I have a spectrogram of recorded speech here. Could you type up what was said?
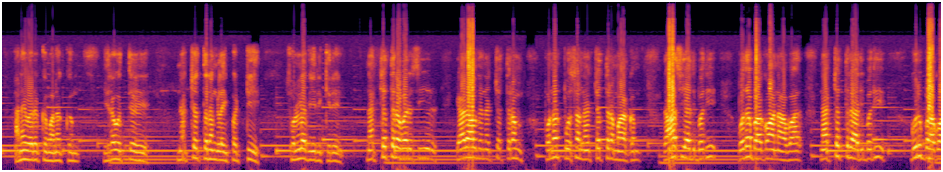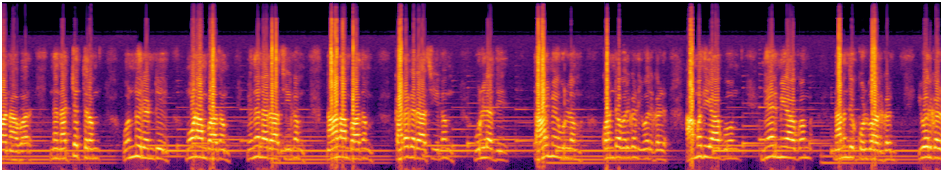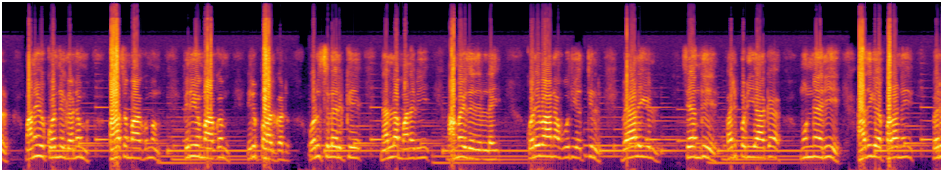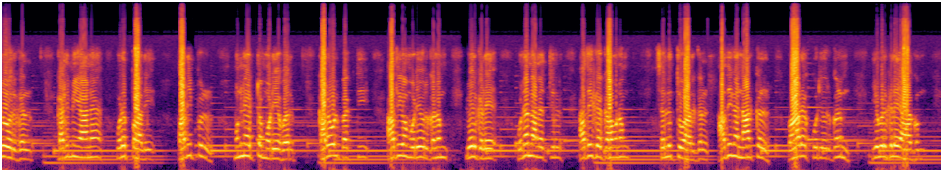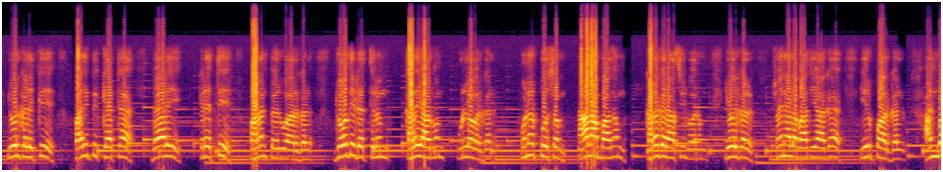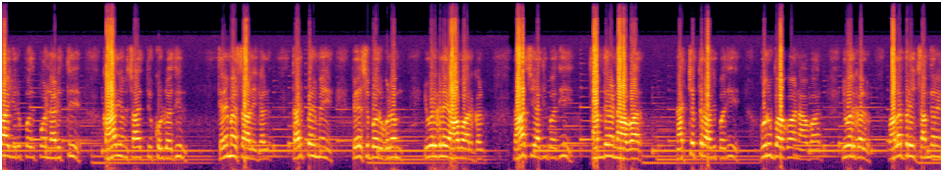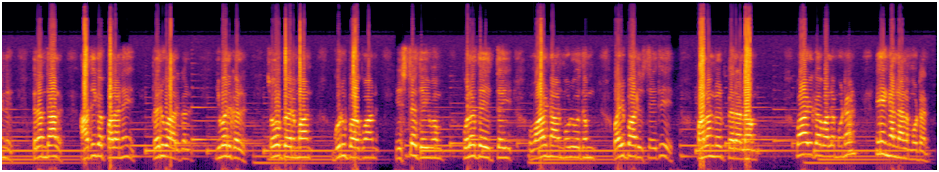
அனைவருக்கும் வணக்கம். இருபத்தேழு நட்சத்திரங்களை பற்றி சொல்லவிருக்கிறேன். நட்சத்திர வரிசையில் ஏழாவது நட்சத்திரம் புனர்பூச நட்சத்திரமாகும். ராசி அதிபதி புத பகவான் ஆவார். நட்சத்திர அதிபதி குரு பகவான் ஆவார். இந்த நட்சத்திரம் ஒன்று ரெண்டு மூணாம் பாதம் மிதன ராசியிலும் நாலாம் பாதம் கடக ராசியிலும் உள்ளது. தாய்மை உள்ளம் கொண்டவர்கள் இவர்கள் அமைதியாகவும் நேர்மையாகவும் நடந்து கொள்வார்கள். இவர்கள் மனைவி குழந்தைகளிடம் பாசமாகவும் பிரியமாகவும் இருப்பார்கள். ஒரு சிலருக்கு நல்ல மனைவி அமைவதில்லை. குறைவான ஊதியத்தில் வேலையில் சேர்ந்து படிப்படியாக முன்னேறி அதிக பலனை பெறுவார்கள். கடுமையான உழைப்பாளி படிப்பில் முன்னேற்றம் உடையவர் கடவுள் பக்தி அதிகம் உடையவர்களும் இவர்களே. உடல்நலத்தில் அதிக கவனம் செலுத்துவார்கள். அதிக நாட்கள் வாழக்கூடியவர்களும் இவர்களே ஆகும். இவர்களுக்கு படிப்புக்கேற்ற வேலை கிடைத்து பலன் பெறுவார்கள். ஜோதிடத்திலும் கலை ஆர்வம் உள்ளவர்கள். புனர்பூசம் நாலாம் பாதம் கடகராசியில் வரும். இவர்கள் சுயநலவாதியாக இருப்பார்கள். அன்பாய் இருப்பது போல் நடித்து காரியம் சாதித்துக் கொள்வதில் திறமைசாலிகள். தற்பெருமை பேசுபவர்களும் இவர்களே ஆவார்கள். ராசி அதிபதி சந்திரன் ஆவார். நட்சத்திர அதிபதி குரு பகவான் ஆவார். இவர்கள் வளப்பிரை சந்திரன் பிறந்தால் அதிக பலனை பெறுவார்கள். இவர்கள் சிவபெருமான் குரு பகவான் இஷ்ட தெய்வம் குலதெய்வத்தை வாழ்நாள் முழுவதும் வழிபாடு செய்து பலங்கள் பெறலாம். வாழ்க வளமுடன் நீங்கள் நலமுடன்.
